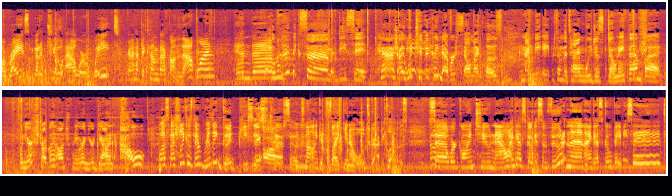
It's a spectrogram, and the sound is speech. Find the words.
All right, so we got a two hour wait. We're gonna have to come back on that one. And um, hopefully I make some decent cash. I would typically never sell my clothes. 98% of the time we just donate them, but when you're a struggling entrepreneur and you're down and out, well, especially because they're really good pieces They are. too. So it's not like it's like, you know, old scrappy clothes. So we're going to now, I guess, go get some food and then I guess go babysit.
